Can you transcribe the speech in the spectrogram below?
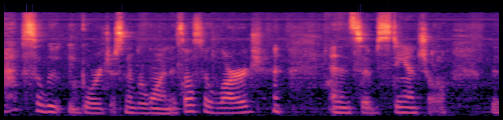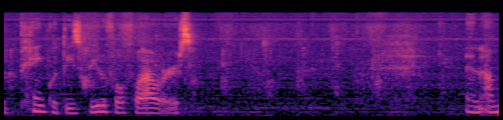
absolutely gorgeous, number one. It's also large and substantial The pink with these beautiful flowers. And I'm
